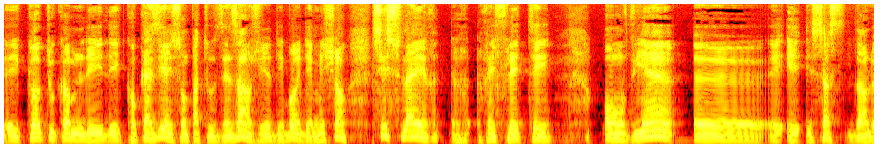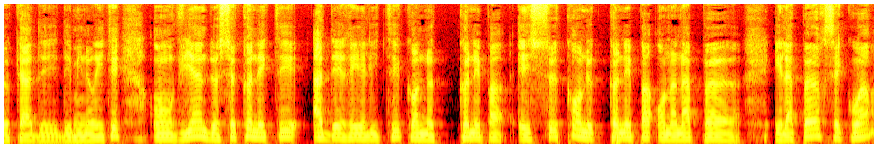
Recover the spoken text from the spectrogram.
Et, tout comme les, les caucasiens, ils sont pas tous des anges. Il y a des bons et des méchants. Si cela est reflété, on vient euh, et, et, ça dans le cas des, des, minorités, on vient de se connecter à des réalités qu'on ne connaît pas. Et ce qu'on ne connaît pas, on en a peur. Et la peur, c'est quoi?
